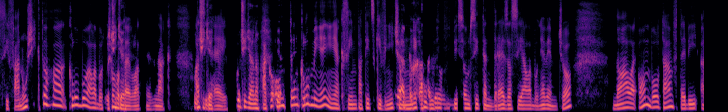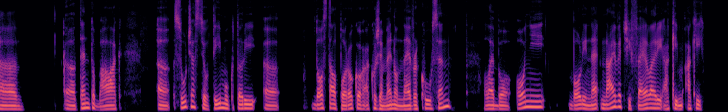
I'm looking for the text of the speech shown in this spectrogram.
si fanúšik toho klubu, alebo čo to je vlastne znak? Určite. Asi hej. Určite áno. Ako on, ten klub mi není nejak sympatický v ničom, ja nekúpil by som si ten dres asi, alebo neviem čo. No ale on bol tam vtedy uh, uh, tento balak uh, súčasťou týmu, ktorý uh, dostal po rokoch akože meno Neverkusen, lebo oni boli ne, najväčší failery, aký, aký,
